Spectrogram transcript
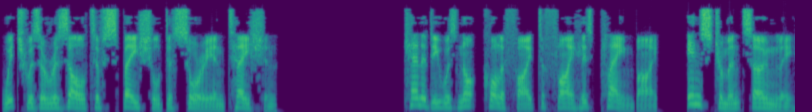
which was a result of spatial disorientation. Kennedy was not qualified to fly his plane by instruments only.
